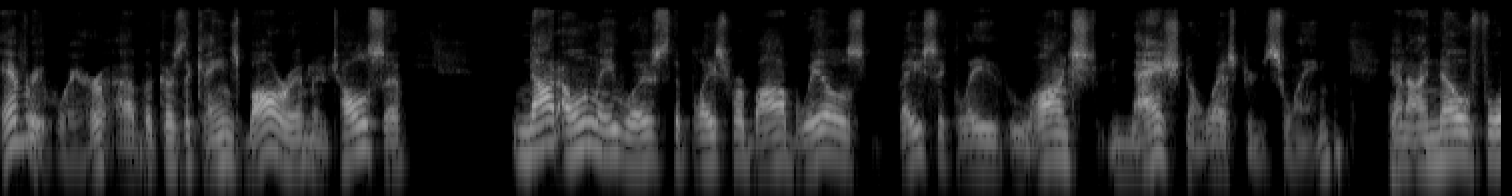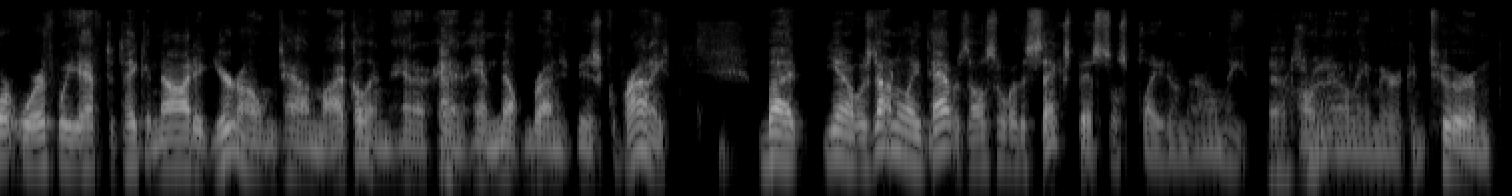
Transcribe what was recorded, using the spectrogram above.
everywhere uh, because the Cain's Ballroom in Tulsa not only was the place where Bob Wills basically launched national Western swing, and I know Fort Worth, we have to take a nod at your hometown, Michael, and and, and, and Milton Brownie's musical brownies. But you know, it was not only that; it was also where the Sex Pistols played on their only That's on right. their only American tour, and,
